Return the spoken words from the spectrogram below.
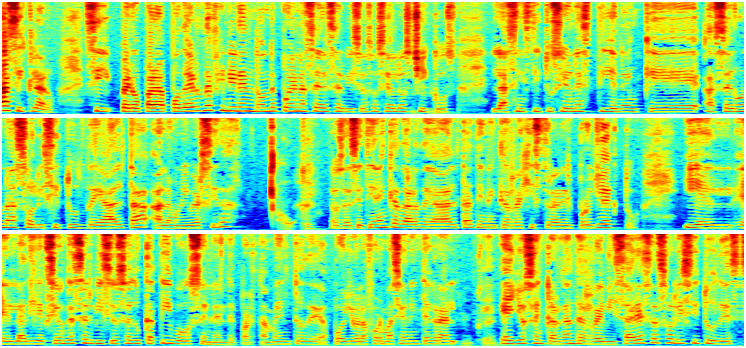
Ah, sí, claro. Sí, pero para poder definir en dónde pueden hacer el servicio social los chicos, las instituciones tienen que hacer una solicitud de alta a la universidad. Ah, okay. O sea, se tienen que dar de alta, tienen que registrar el proyecto. Y el, la Dirección de Servicios Educativos en el Departamento de Apoyo a la Formación Integral, ellos se encargan de revisar esas solicitudes,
